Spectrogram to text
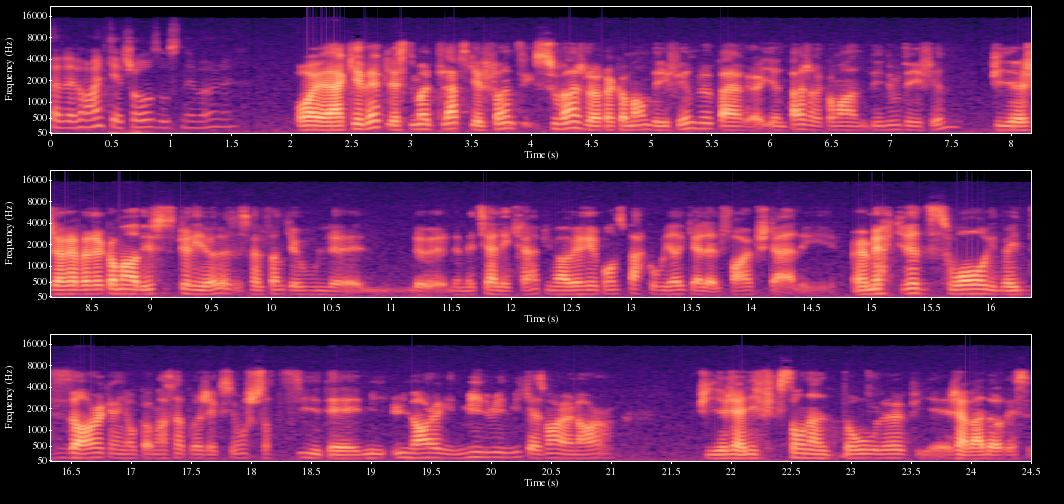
Ça devait vraiment être quelque chose au cinéma, là. Ouais, à Québec, le cinéma de Clap, ce qui est le fun, c'est souvent je leur recommande des films, là, euh, il y a une page recommandez-nous des films. Puis euh, je leur avais recommandé Suspiria, là, ce serait le fun que vous le, mettiez à l'écran. Puis ils m'avaient répondu par courriel qu'ils allaient le faire, puis j'étais allé. Un mercredi soir, il devait être 10h quand ils ont commencé la projection. Je suis sorti, il était une heure, minuit et demi, quasiment une heure. Puis euh, j'avais des fictions dans le dos, là, puis euh, j'avais adoré ça.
